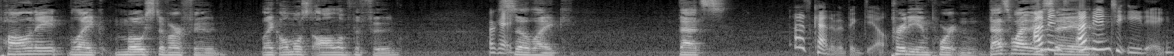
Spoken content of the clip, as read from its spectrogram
pollinate like most of our food, like almost all of the food. okay So like that's that's kind of a big deal pretty important. That's why they i'm say in, i'm into eating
